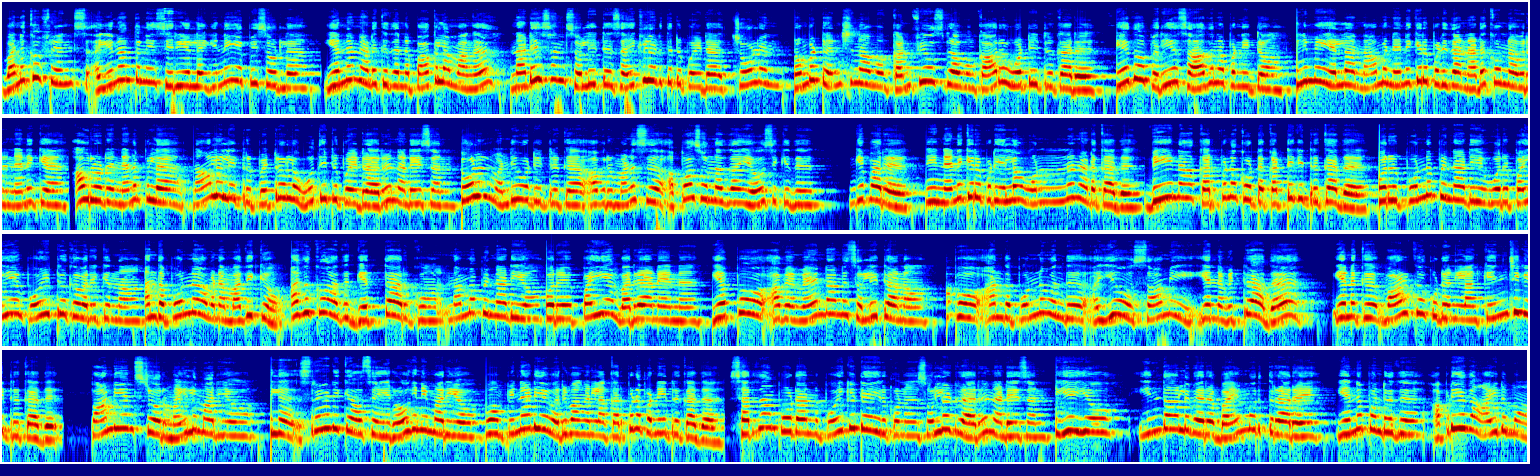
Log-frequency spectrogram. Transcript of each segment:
வணக்கம் ஃப்ரெண்ட்ஸ் ஐயனாந்தனி சீரியலில் இன்னும் எபிசோட்ல என்ன நடக்குதுன்னு பார்க்கலாம் வாங்க. நடேசன் சொல்லிட்டு சைக்கிள் எடுத்துட்டு போயிட்ட சோழன் ரொம்ப டென்ஷனாகவும் கன்ஃபியூஸ்டாகவும் காரை ஓட்டிட்டு இருக்காரு. ஏதோ பெரிய சாதனை பண்ணிட்டோம். இனிமே எல்லாம் நாம நினைக்கிறபடி தான் நடக்கும்னு அவரு நினைக்க அவரோட நினைப்புல நாலு லிட்டர் பெட்ரோலை ஊத்திட்டு போயிடுறாரு நடேசன். சோழன் வண்டி ஓட்டிட்டு இருக்க அவர் மனசு அப்பா சொன்னதுதான் யோசிக்குது. இங்க பாரு நீ நினைக்கிறபடி எல்லாம் ஒன்னும் நடக்காது. வீணா கற்பனை கோட்டை கட்டிக்கிட்டு இருக்காத. ஒரு பொண்ணு பின்னாடி ஒரு பையன் போயிட்டு இருக்க வரைக்கும் தான் அந்த பொண்ணு அவனை மதிக்கும். அதுக்கும் அது கெத்தா இருக்கும். நம்ம பின்னாடியும் ஒரு பையன் வர்றானேன்னு. எப்போ அவன் வேண்டான்னு சொல்லிட்டானோ அப்போ அந்த பொண்ணு வந்து ஐயோ சாமி என்னை விட்டுறாத. எனக்கு வாழ்க்கை கூடலாம் கெஞ்சிக்கிட்டு இருக்காது. பாண்டியன் ஸ்டோர் மயிலு மாதிரியோ இல்ல சிறகடிக்கு ஆசை ரோகிணி மாதிரியோ உன் பின்னாடியே வருவாங்கலாம் கற்பனை பண்ணிட்டு இருக்காத. சரிதான் போடான்னு போய்கிட்டே இருக்கணும் சொல்லிடுறாரு நடேசன். ஐயோ இந்த ஆளு வேற பயமுறுத்துறாரே. என்ன பண்றது? அப்படியே தான் ஆயிடுமோ?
